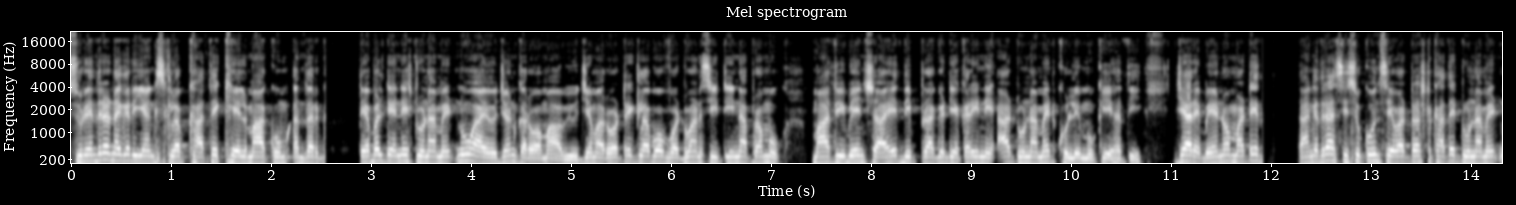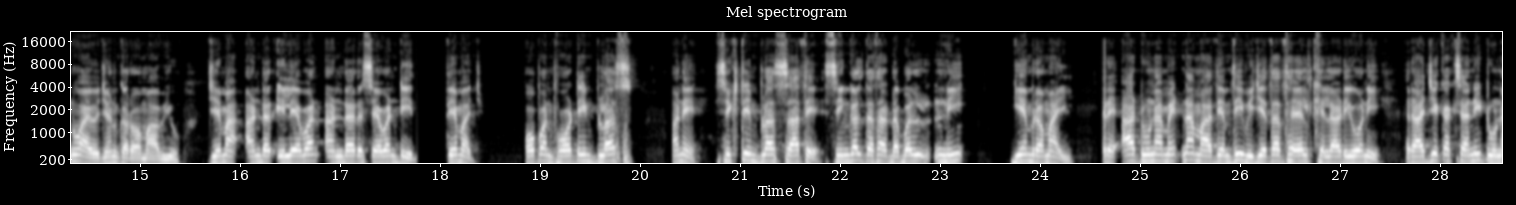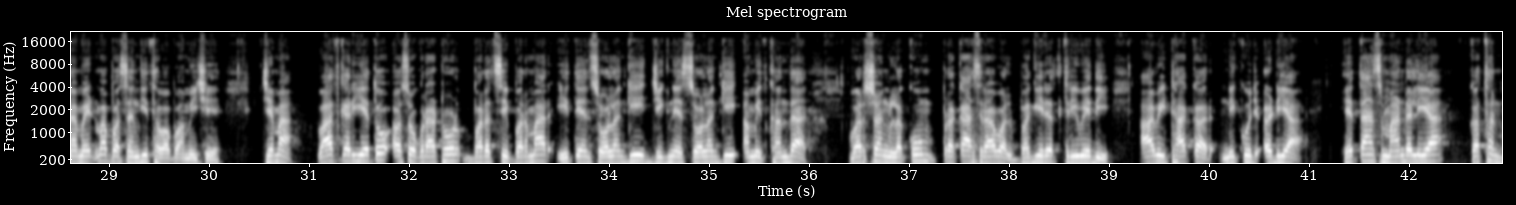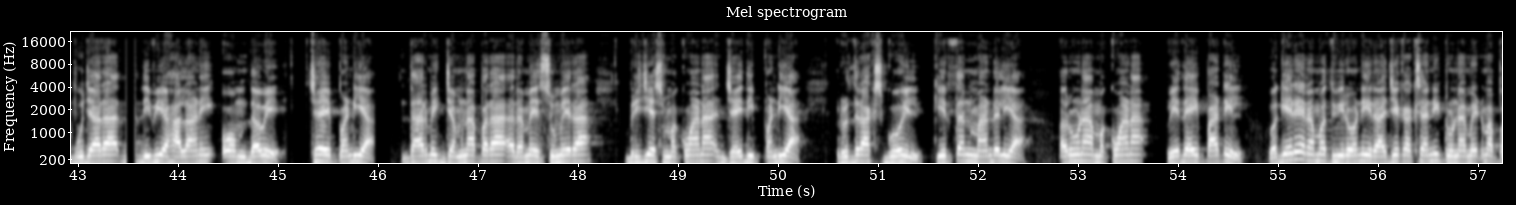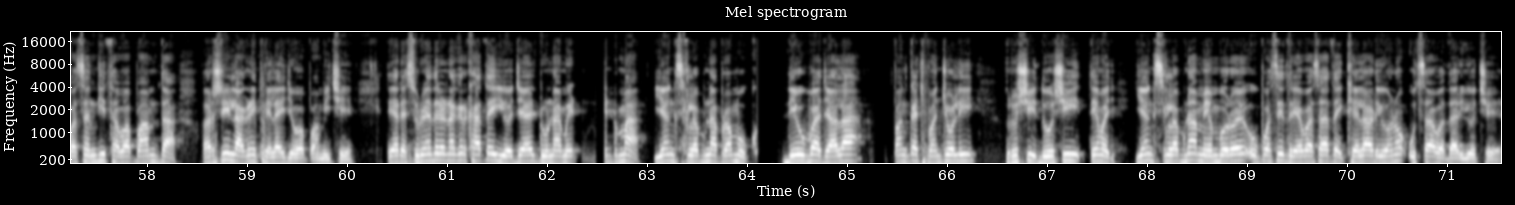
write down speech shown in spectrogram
Surendranagar Young's club ખાતે ખેલ મહાકુંભ અંતર્ગત table tennis ટુર્નામેન્ટનું આયોજન કરવામાં આવ્યું, જેમાં રોટરી ક્લબ ઓફ વઢવાણ સિટીના પ્રમુખ માધવીબેન શાહે દીપ પ્રાગટ્ય કરીને આ ટુર્નામેન્ટ ખુલ્લી મૂકી હતી. જ્યારે બહેનો માટે ધાંગધ્રા શિશુકુંજ સેવા ટ્રસ્ટ ખાતે ટુર્નામેન્ટનું આયોજન કરવામાં આવ્યું, જેમાં અંડર ઇલેવન, અંડર સેવન્ટી તેમજ ઓપન ફોર્ટીન પ્લસ અને સિક્સટીન પ્લસ સાથે સિંગલ તથા ડબલની ગેમ રમાઈ. ત્યારે આ ટુર્નામેન્ટના માધ્યમથી વિજેતા થયેલ ખેલાડીઓની રાજ્ય કક્ષાની ટુર્નામેન્ટમાં પસંદગી થવા પામી છે. જેમાં વાત કરીએ તો અશોક રાઠોડ, ભરતસિંહ પરમાર, હિતેન સોલંકી જિજ્ઞેશ સોલંકી, અમિત ખંદાર, વર્ષંગ લકુમ, પ્રકાશ રાવલ, ભગીરથ ત્રિવેદી, આવી ઠાકર, નિકુંજ અઢિયા, હેતાંશ માંડલિયા, કથન પૂજારા, દિવ્ય હાલાણી, ઓમ દવે, જય પંડ્યા, ધાર્મિક જમનાપરા, રમેશ સુમેરા, બ્રિજેશ મકવાણા, જયદીપ પંડ્યા, રુદ્રાક્ષ ગોહિલ, કીર્તન માંડલિયા, અરુણા મકવાણા વેદાઈ પાટીલ વગેરે રમતવીરોની રાજ્યકક્ષાની ટુર્નામેન્ટમાં પસંદગી થવા પામતા હર્ષની લાગણી ફેલાઈ જવા પામી છે. ત્યારે સુરેન્દ્રનગર ખાતે યોજાયેલ ટુર્નામેન્ટમાં યંગ્સ ક્લબના પ્રમુખ દેવભા ઝાલા, પંકજ પંચોલી, ઋષિ દોશી તેમજ યંગ્સ ક્લબના મેમ્બરોએ ઉપસ્થિત રહેવા સાથે ખેલાડીઓનો ઉત્સાહ વધાર્યો છે.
